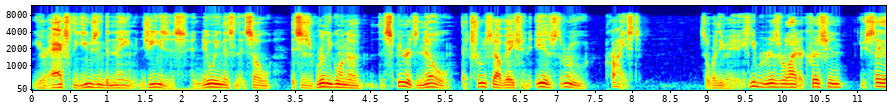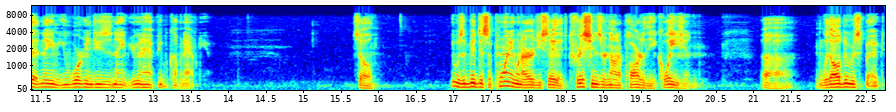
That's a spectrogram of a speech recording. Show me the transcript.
You're actually using the name Jesus and doing this. So, this is really going to, the spirits know that true salvation is through Christ. So, whether you're a Hebrew Israelite or Christian, you say that name, you work in Jesus' name, you're going to have people coming after you. So it was a bit disappointing when I heard you say that Christians are not a part of the equation. Uh, with all due respect,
